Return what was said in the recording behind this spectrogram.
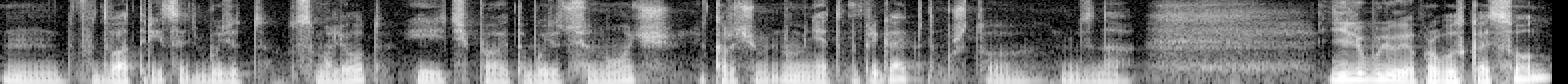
в 2.30 будет самолет, и типа это будет всю ночь. Короче, ну, меня это напрягает, потому что, не знаю, не люблю я пропускать сон,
